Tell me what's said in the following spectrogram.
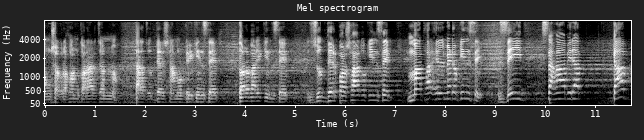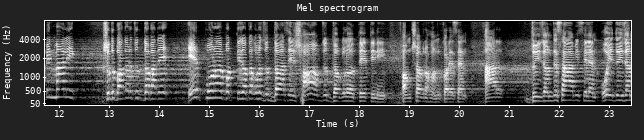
অংশগ্রহণ করার জন্য তারা যুদ্ধের সামগ্রী কিনছে, তরবারি কিনছে, যুদ্ধের পোশাকও কিনছে, মাথার হেলমেটও কিনছে। যেই সাহাবীরা কাব বিন মালিক শুধু বদর যুদ্ধ বাদে এর পরবর্তী যতগুলো যুদ্ধ আছে, সব যুদ্ধগুলোতে তিনি অংশগ্রহণ করেছেন। আর দুইজন যে সাহাবী ছিলেন, ওই দুইজন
